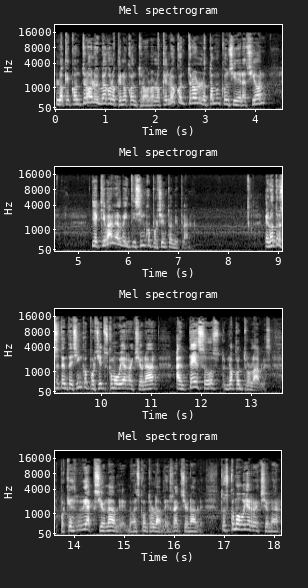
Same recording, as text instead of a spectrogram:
lo que controlo y luego lo que no controlo. Lo que no controlo lo tomo en consideración y equivale al 25% de mi plan. El otro 75% es cómo voy a reaccionar ante esos no controlables, porque es reaccionable, no es controlable, es reaccionable. Entonces, ¿cómo voy a reaccionar?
